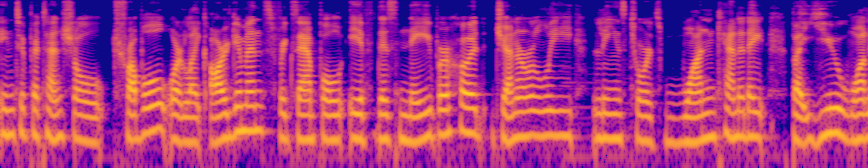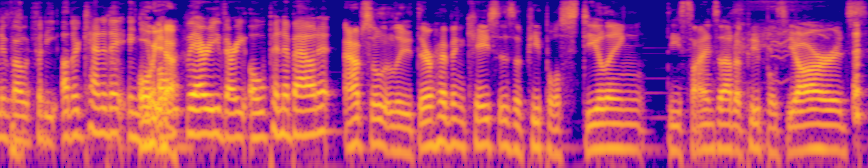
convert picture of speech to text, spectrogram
into potential trouble or like arguments? For example, if this neighborhood generally leans towards one candidate, but you want to vote for the other candidate and Oh, you're yeah. very, very open about it? Absolutely. There have been cases of people stealing these signs out of people's yards,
